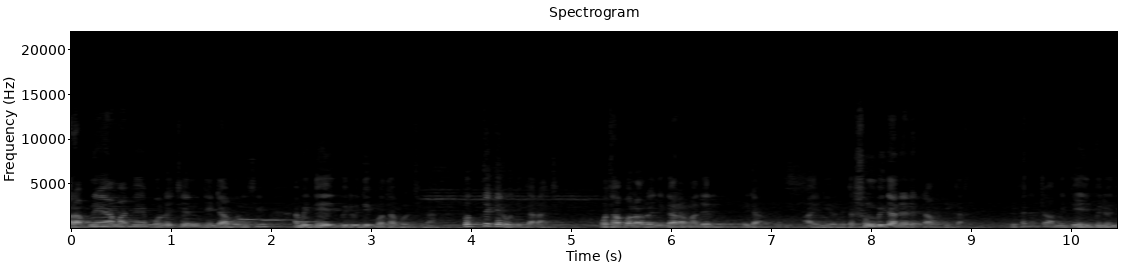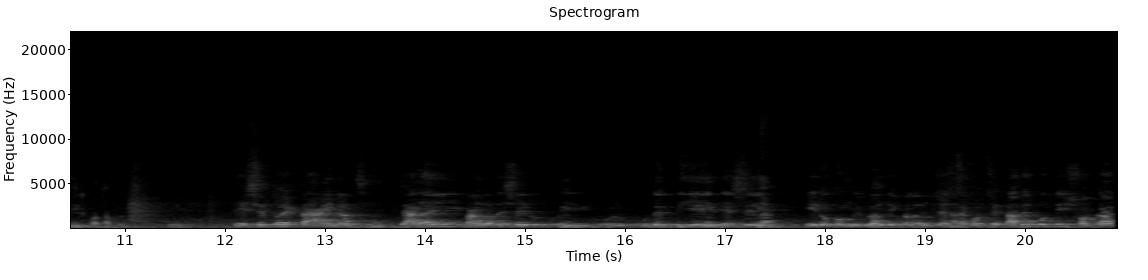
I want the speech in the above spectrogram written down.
আর আপনি আমাকে বলেছেন যেটা বলেছি আমি দেশ বিরোধী কথা বলছি না। প্রত্যেকের অধিকার আছে। কথা বলার অধিকার আমাদের এটা আইনি অধিকার সংবিধানের একটা অধিকার। এখানে তো আমি দেশ বিরোধীর কথা বলছি। দেশে তো একটা আইন আছে। যারাই বাংলাদেশের ওদের দিয়ে দেশে। এইরকম বিভ্রান্তি ফেলানোর চেষ্টা। করছে তাদের প্রতি সরকার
